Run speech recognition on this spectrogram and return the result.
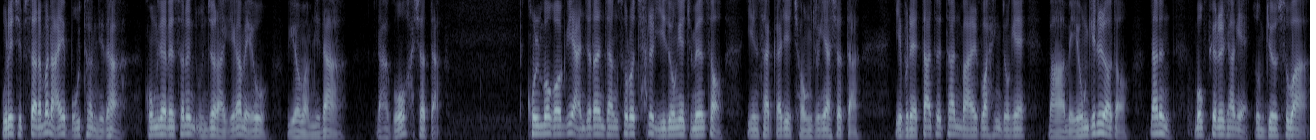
우리 집사람은 아예 못합니다. 공단에서는 운전하기가 매우 위험합니다. 라고 하셨다. 골목 어귀 안전한 장소로 차를 이동해 주면서 인사까지 정중히 하셨다. 이분의 따뜻한 말과 행동에 마음의 용기를 얻어 나는 목표를 향해 음료수와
